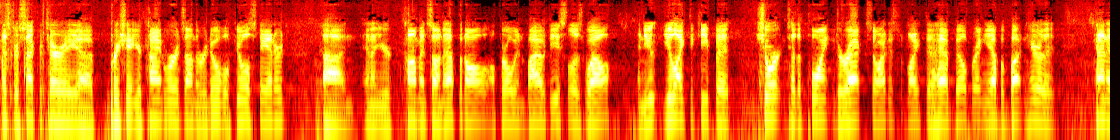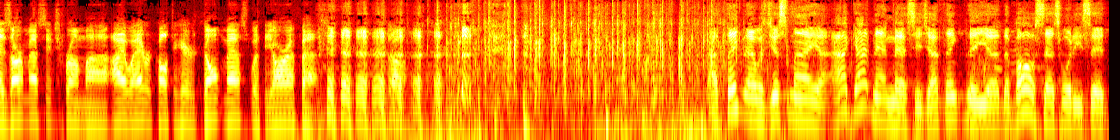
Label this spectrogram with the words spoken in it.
Mr. Secretary, uh, appreciate your kind words on the renewable fuel standard uh, and, and, your comments on ethanol. I'll throw in biodiesel as well. And you, you like to keep it short and to the point and direct, so I just would like to have Bill bring you up a button here that kind of is our message from uh, Iowa Agriculture here. Don't mess with the RFS. so. I think that was just my. Uh, I got that message. I think the uh, the boss. That's what he said.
